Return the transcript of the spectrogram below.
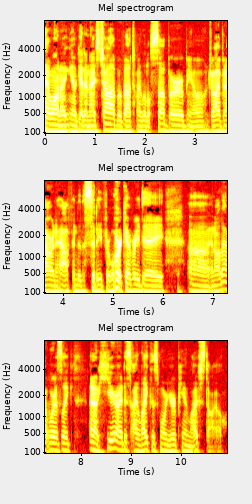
I want to, you know, get a nice job, move out to my little suburb, you know, drive an hour and a half into the city for work every day, uh, and all that. Whereas, like, I know here, I just I like this more European lifestyle.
